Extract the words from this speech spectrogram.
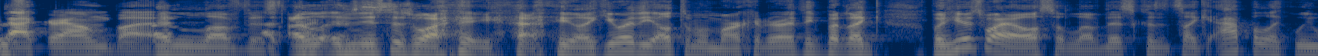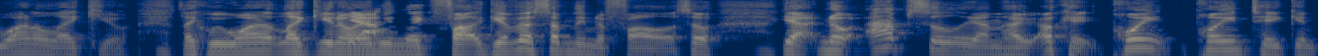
background, but I love this. I, and this is why, yeah, like you are the ultimate marketer, I think. But like, but here's why I also love this because it's like Apple, like we want to like you, like we want to like you know yeah. I mean, like fo- give us something to follow. So yeah, no, absolutely on the hype. Okay, point point taken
